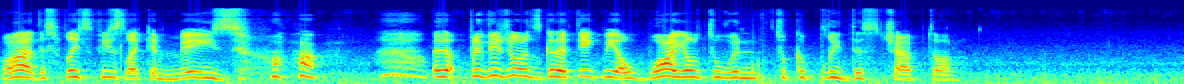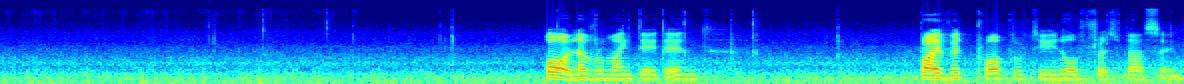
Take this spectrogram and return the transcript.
Wow, this place feels like a maze. I'm pretty sure it's gonna take me a while to win to complete this chapter. Oh, never mind, dead end. Private property, no trespassing.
